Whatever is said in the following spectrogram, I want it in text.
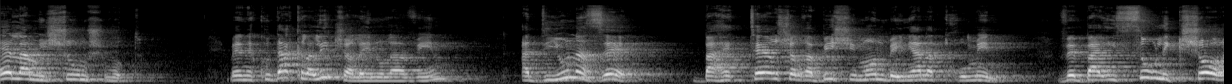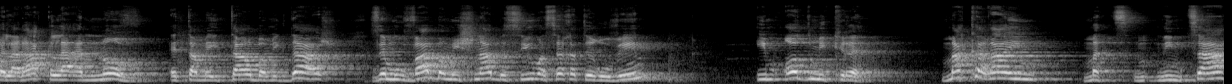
אלא משום שבות? ונקודה כללית שעלינו להבין, הדיון הזה בהיתר של רבי שמעון בעניין התחומים ובאיסור לקשור אלא רק לענוב את המיתר במקדש, זה מובא במשנה בסיום מסכת עירובין עם עוד מקרה. מה קרה אם מצ... נמצא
